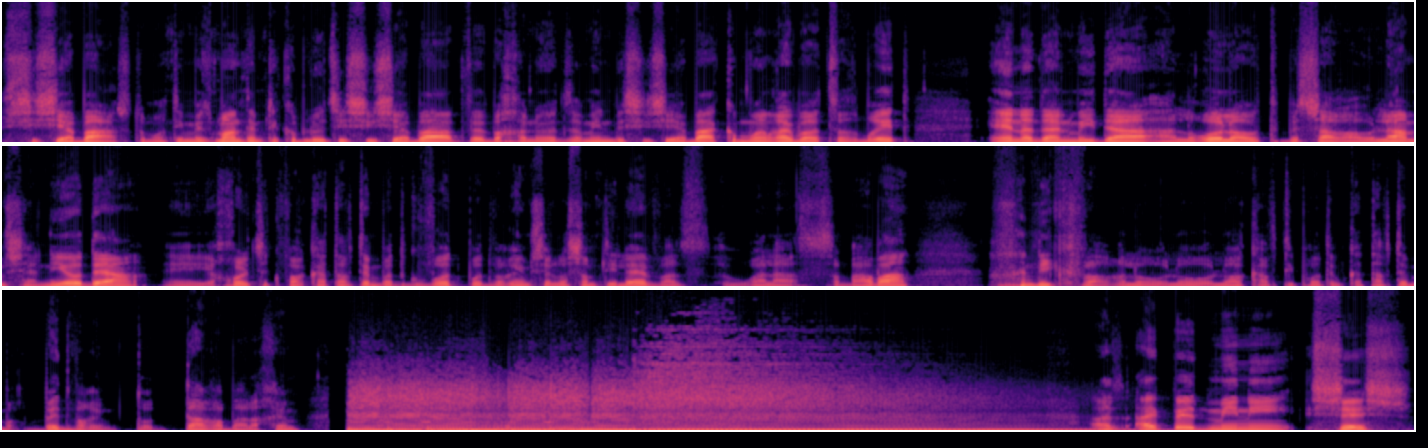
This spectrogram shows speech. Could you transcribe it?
שישי הבא, זאת אומרת אם הזמנתם תקבלו את זה שישי הבא ובחנויות זמין בשישי הבא, כמובן רק בארצות הברית, אין עדיין מידע על רולאוט בשאר העולם שאני יודע, יכול להיות שכבר כתבתם בתגובות פה דברים שלא שמתי לב, אז וואלה סבבה, אני כבר לא, לא, לא עקבתי פה, אתם כתבתם הרבה דברים, תודה רבה לכם. אז אייפד מיני 6.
